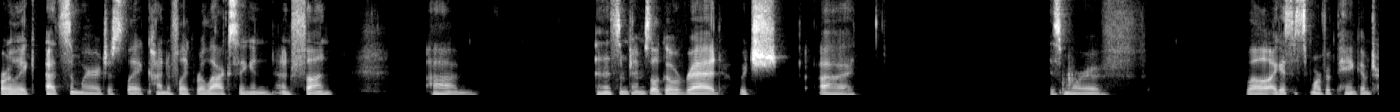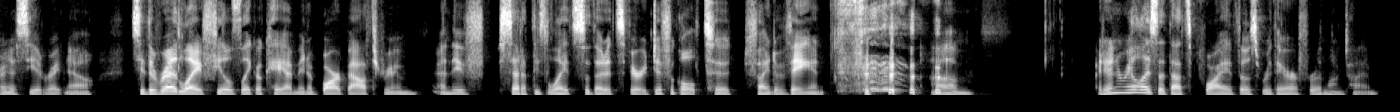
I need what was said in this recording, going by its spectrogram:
or like at somewhere just like kind of like relaxing and, and fun. Um, and then sometimes I'll go red, which uh, is more of, well, I guess it's more of a pink. I'm trying to see it right now. See, the red light feels like, okay, I'm in a bar bathroom and they've set up these lights so that it's very difficult to find a vein. um, I didn't realize that that's why those were there for a long time.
